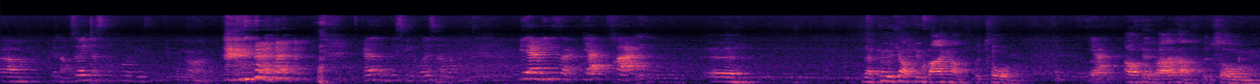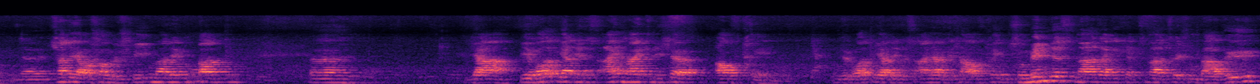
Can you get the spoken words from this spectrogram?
Ähm, genau, soll ich das noch vorlesen? Nein. ja, ein bisschen größer. Ja, wie gesagt, ja, Frage? Äh, natürlich auf den Wahlkampf bezogen. Ja. Auf den Wahlkampf bezogen. Äh, ich hatte ja auch schon geschrieben an den Debatten. Äh, ja, wir wollten ja dieses einheitliche Auftreten. Ja. Und wir wollten ja dieses einheitliche Auftreten, zumindest mal, sage ich jetzt mal, zwischen Bavü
